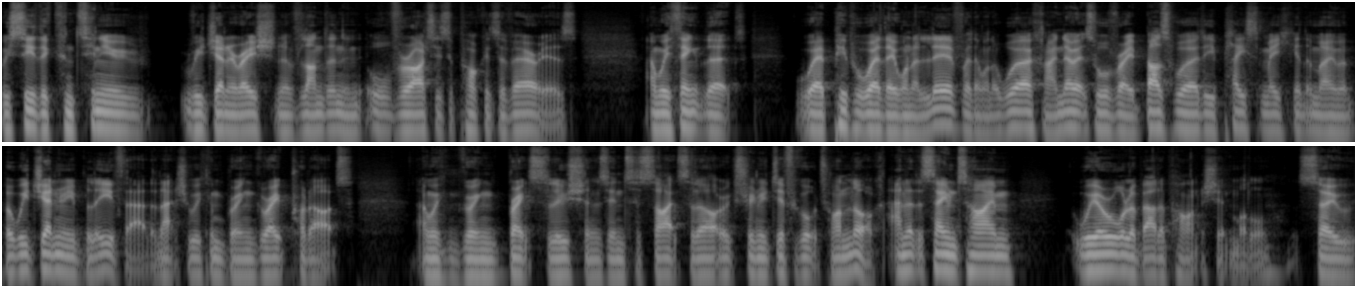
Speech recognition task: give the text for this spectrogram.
we see the continued regeneration of London in all varieties of pockets of areas. And we think that where people where they want to live, where they want to work, and I know it's all very buzzwordy, placemaking at the moment, but we genuinely believe that that actually we can bring great products and we can bring great solutions into sites that are extremely difficult to unlock. And at the same time, we're all about a partnership model. So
